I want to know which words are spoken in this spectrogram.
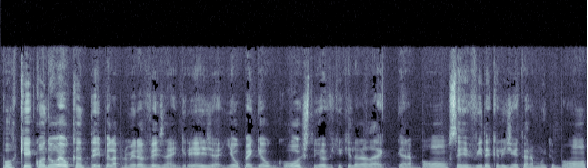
porque quando eu cantei pela primeira vez na igreja e eu peguei o gosto e eu vi que aquilo era, era bom, servir daquele jeito era muito bom,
